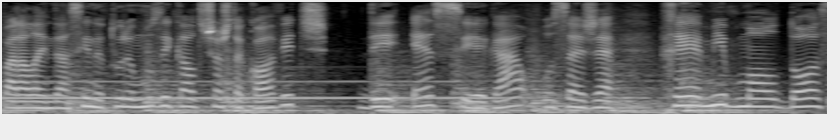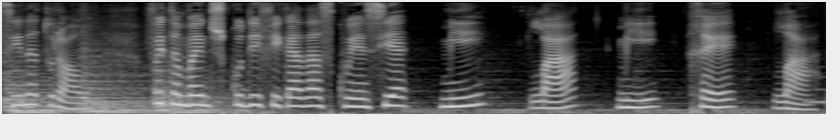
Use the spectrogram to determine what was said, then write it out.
Para além da assinatura musical de Shostakovich, DSCH, ou seja, Ré, Mi bemol, Dó, Si natural, foi também descodificada a sequência Mi, Lá, Mi, Ré, Lá.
